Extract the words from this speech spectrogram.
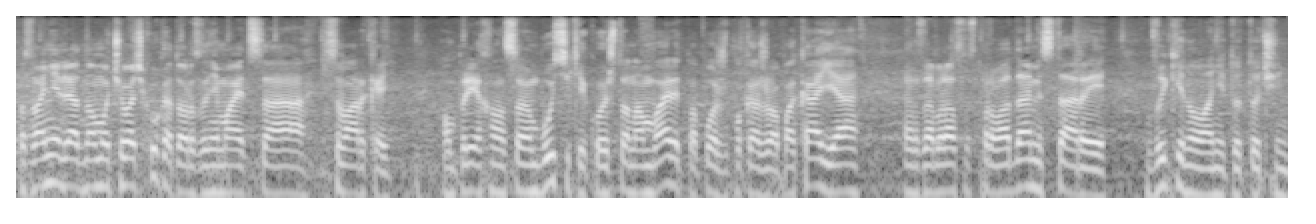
Позвонили одному чувачку, который занимается сваркой. Он приехал на своем бусике, кое-что нам варит, попозже покажу. А пока я разобрался с проводами старые, выкинул, они тут очень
